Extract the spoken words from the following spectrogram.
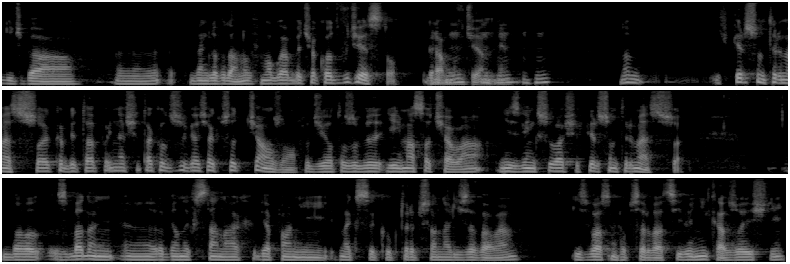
liczba y, węglowodanów mogła być około 20 gramów Mhm, dziennie. mhm, mhm. No i w pierwszym trymestrze kobieta powinna się tak odżywiać jak przed ciążą. Chodzi o to, żeby jej masa ciała nie zwiększyła się w pierwszym trymestrze. Bo z badań e, robionych w Stanach, w Japonii, w Meksyku, które przeanalizowałem i z własnych obserwacji wynika, że jeśli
